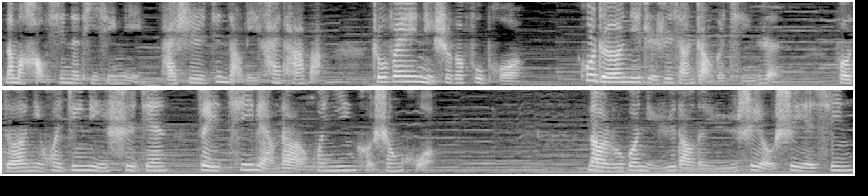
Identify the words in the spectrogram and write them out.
那么好心的提醒你，还是尽早离开他吧。除非你是个富婆，或者你只是想找个情人，否则你会经历世间最凄凉的婚姻和生活。那如果你遇到的鱼是有事业心，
